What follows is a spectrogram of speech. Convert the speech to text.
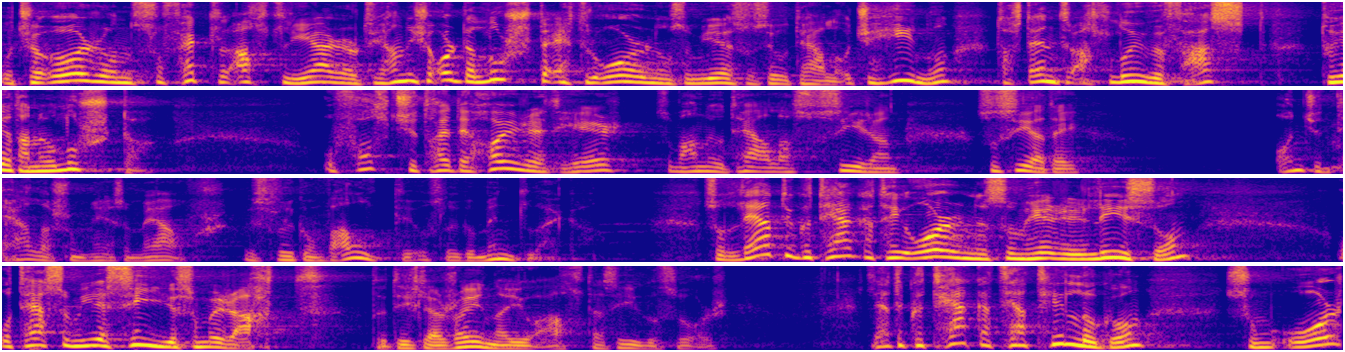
Og til øren så fettler alt til gjerra, til han er ikke ordet lusta etter årene som Jesus er utala. Og til hino, ta stendra alt løyve fast, til at han er lusta. Og folk ikke tar det høyret her, som han er utala, så sier han, så sier de, Ongen talar som her som er av, vi slugum valdi og slik om myndelaga. Så let du ikke teka til årene som her er i Lyson, Og det som jeg sier som er rett, det er ikke røyna jo alt, det sier Guds år. Læt dere teka til til dere som år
